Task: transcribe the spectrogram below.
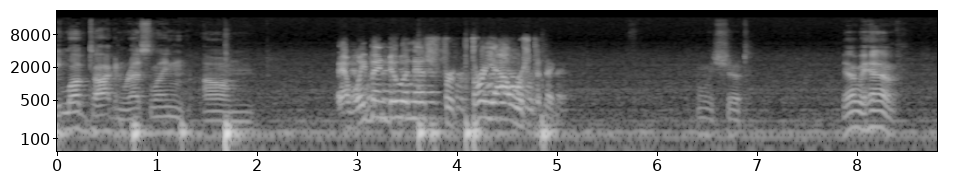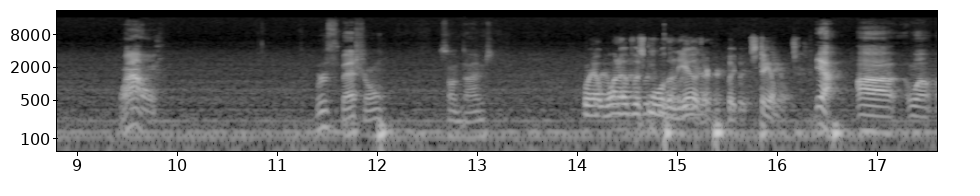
We love talking wrestling. Um, And we've been doing this for three hours today. holy shit. Yeah, we have. Wow. We're special. Sometimes. Well, one of us more than the other, but still. Yeah. Uh. Well,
